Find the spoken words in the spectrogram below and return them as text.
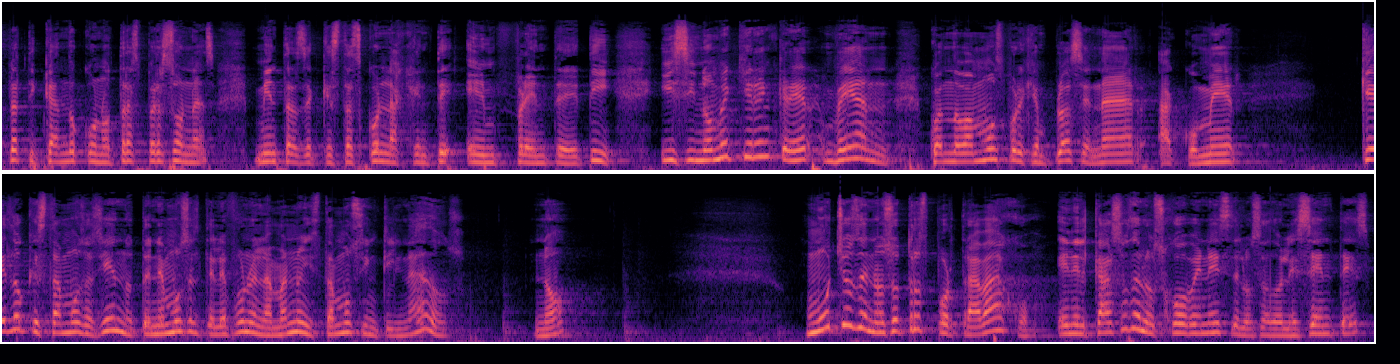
platicando con otras personas mientras de que estás con la gente enfrente de ti. Y si no me quieren creer, vean, cuando vamos, por ejemplo, a cenar, a comer, ¿Qué es lo que estamos haciendo? Tenemos el teléfono en la mano y estamos inclinados, ¿no? Muchos de nosotros por trabajo, en el caso de los jóvenes, de los adolescentes,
